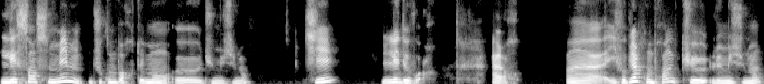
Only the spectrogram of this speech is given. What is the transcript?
l'essence même du comportement, du musulman, qui est les devoirs. Alors, il faut bien comprendre que le musulman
